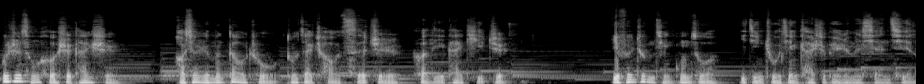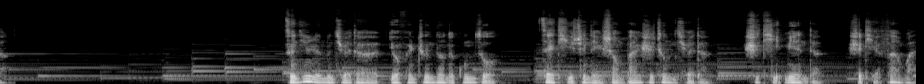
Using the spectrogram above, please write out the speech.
不知从何时开始，好像人们到处都在吵辞职和离开体制，一份正经工作已经逐渐开始被人们嫌弃了。曾经人们觉得有份正当的工作，在体制内上班是正确的，是体面的，是铁饭碗。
